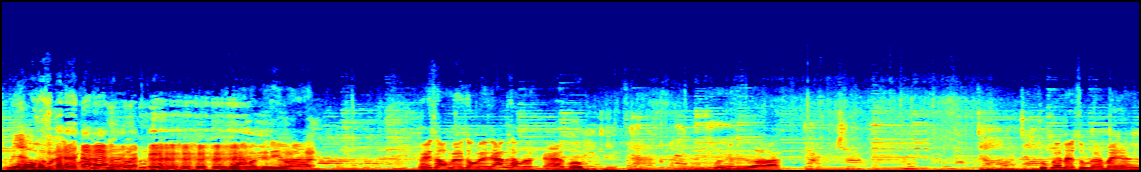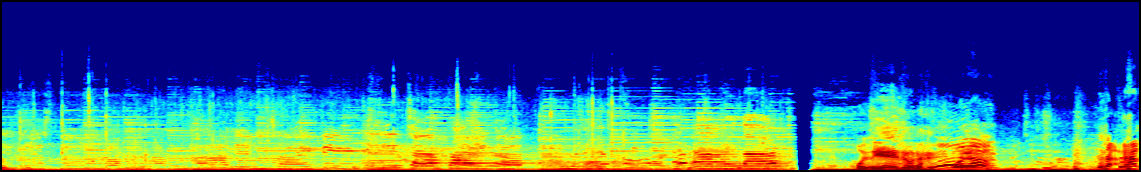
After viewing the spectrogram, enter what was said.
โอ้โหคนแรกมาดีคนแรกมาดีวะ ไหนส่องหน่อยส่องหน่อยยับส่องหน่อยครับผมอืมมันคือว่าซุกแล้วไหนะซุกแล้วไหมอะโบยเอ๊ะดูโบยแล้วจะหัก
